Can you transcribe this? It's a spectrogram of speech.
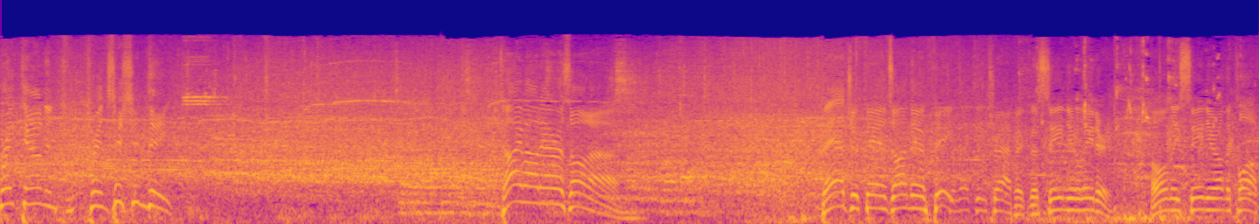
breakdown in transition D. Timeout Arizona. Badger fans on their feet. Connecting traffic. The senior leader. Only senior on the club.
